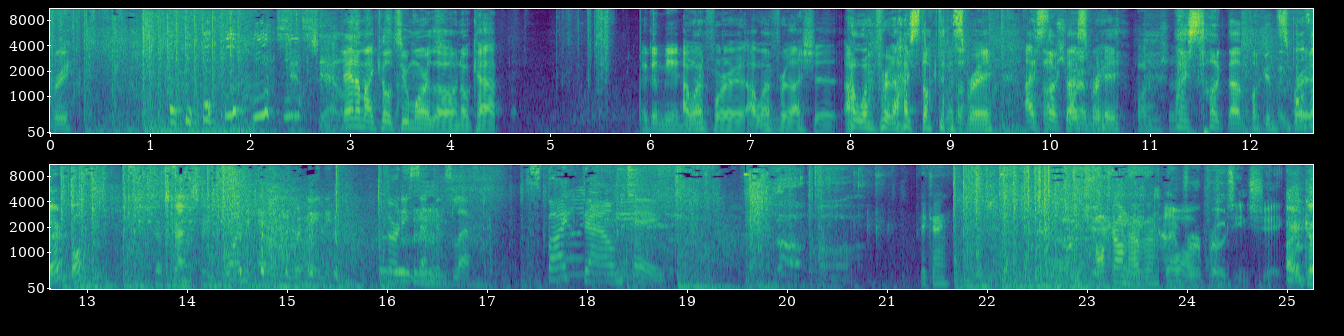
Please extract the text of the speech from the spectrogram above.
Three. Phantom, I kill two more though. No cap. Look at me and I went for it. I went for that shit. I went for it. I stuck that spray. I stuck that spray. I stuck that fucking spray. Both there? Both? That's kind of. One enemy remaining. 30 seconds left. Spike down A. Peeking. Off down heaven. Time for a protein shake. Alright, go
